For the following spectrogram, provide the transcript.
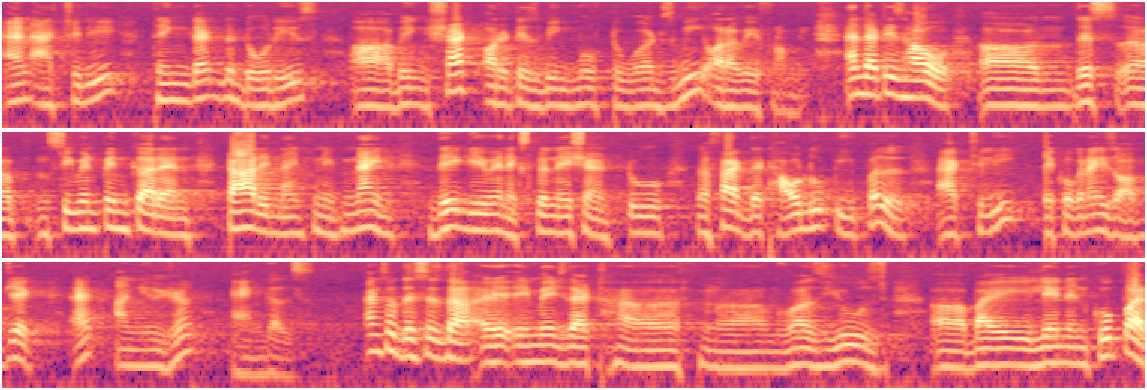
and actually think that the door is uh, being shut or it is being moved towards me or away from me. And that is how uh, this uh, Steven Pinker and Tarr in 1989 they gave an explanation to the fact that how do people actually recognize object at unusual angles. And so, this is the uh, image that uh, uh, was used uh, by Lane and Cooper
